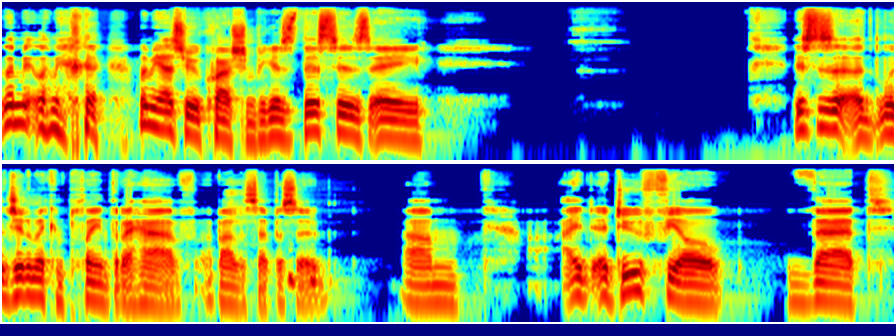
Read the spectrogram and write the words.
let me let me let me ask you a question because this is a this is a legitimate complaint that I have about this episode. um, I, I do feel that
